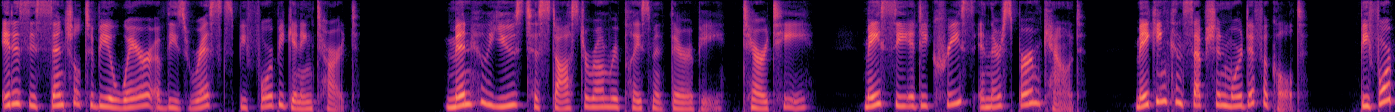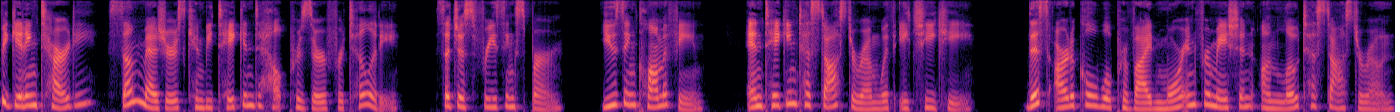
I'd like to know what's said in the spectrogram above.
It is essential to be aware of these risks before beginning TART. Men who use testosterone replacement therapy, TRT, may see a decrease in their sperm count, making conception more difficult. Before beginning TART, some measures can be taken to help preserve fertility, such as freezing sperm, using clomiphene, and taking testosterone with HCG. This article will provide more information on low testosterone,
